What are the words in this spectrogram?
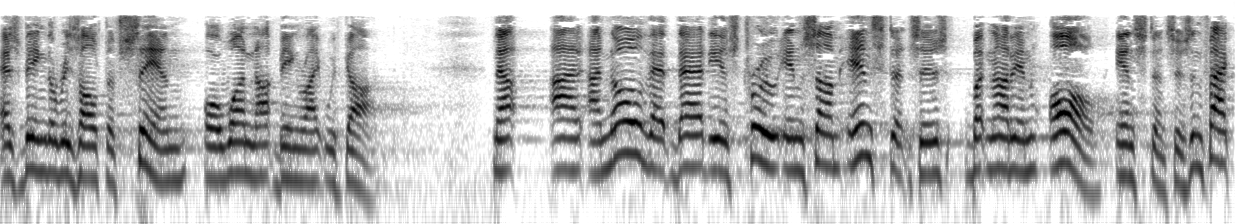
as being the result of sin or one not being right with God. Now, I, I know that that is true in some instances, but not in all instances. In fact,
